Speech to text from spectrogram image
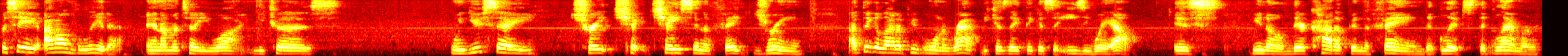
But see, I don't believe that, and I'm gonna tell you why. Because when you say tra- ch- chasing a fake dream, I think a lot of people want to rap because they think it's an easy way out. It's you know they're caught up in the fame, the glitz, the glamour.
